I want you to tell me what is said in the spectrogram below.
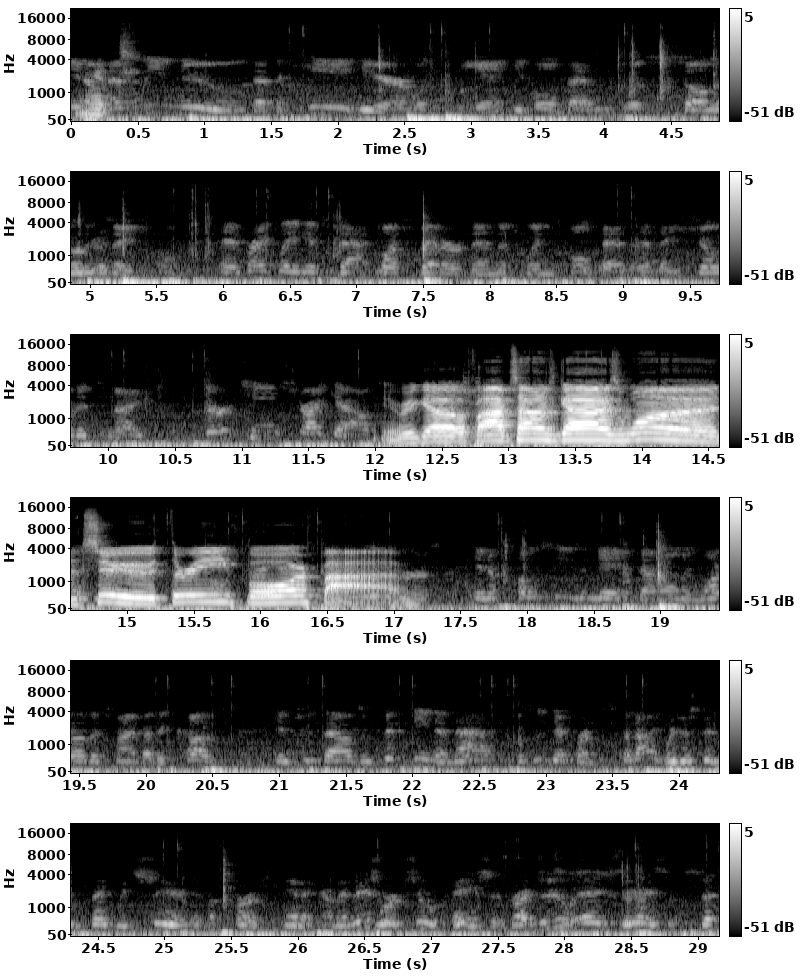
You know, Dang it. we knew that the key here was the Yankee bullpen was so sensational. And frankly, it's that much better than the Twins bullpen, and they showed it tonight. 13 strikeouts. Here we go. Five times, guys. One, two, three, four, five. in a postseason game, done only one other time by the Cubs in 2015, and that was the difference tonight. we just didn't think we'd see it in the first inning. I mean, these were two aces, right? Two aces two aces. that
